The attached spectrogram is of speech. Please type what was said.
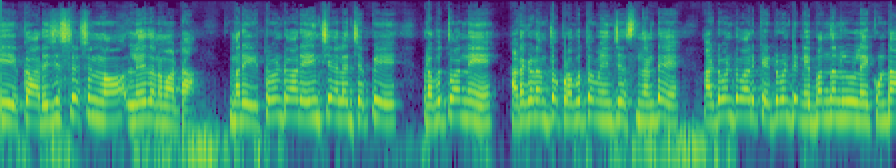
ఈ యొక్క రిజిస్ట్రేషన్లో లేదనమాట. మరి ఇటువంటి వారు ఏం చేయాలని చెప్పి ప్రభుత్వాన్ని అడగడంతో ప్రభుత్వం ఏం చేసిందంటే అటువంటి వారికి ఎటువంటి నిబంధనలు లేకుండా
